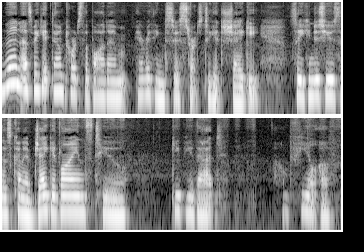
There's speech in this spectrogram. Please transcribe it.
And then as we get down towards the bottom, everything just starts to get shaggy. So you can just use those kind of jagged lines to give you that um, feel of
